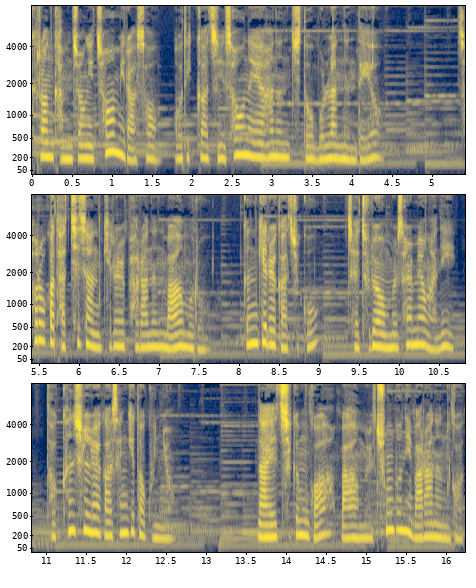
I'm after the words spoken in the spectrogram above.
그런 감정이 처음이라서 어디까지 서운해야 하는지도 몰랐는데요. 서로가 다치지 않기를 바라는 마음으로 끈기를 가지고 제 두려움을 설명하니 더 큰 신뢰가 생기더군요. 나의 지금과 마음을 충분히 말하는 것.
